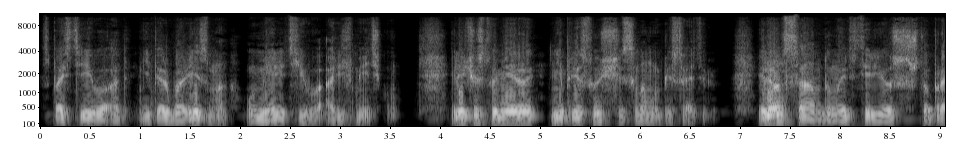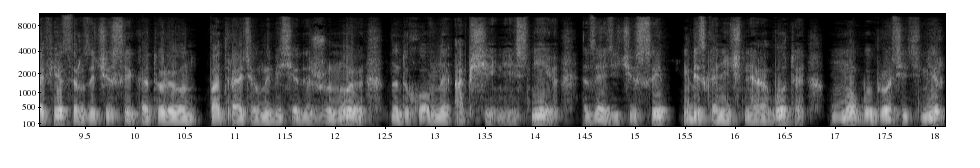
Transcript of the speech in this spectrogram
спасти его от гиперболизма, умерить его арифметику. Или чувство меры не присуще самому писателю? Или он сам думает всерьез, что профессор за часы, которые он потратил на беседы с женою, на духовное общение с нею, за эти часы бесконечной работы мог бы бросить в мир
